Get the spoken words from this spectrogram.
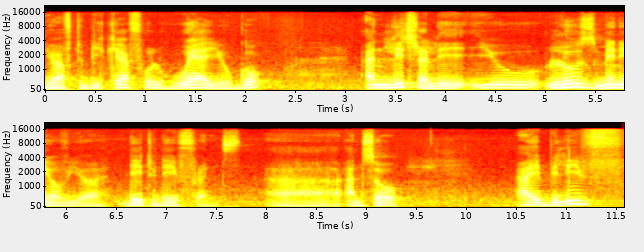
you have to be careful where you go. And literally, you lose many of your day to day friends. Uh, and so, I believe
